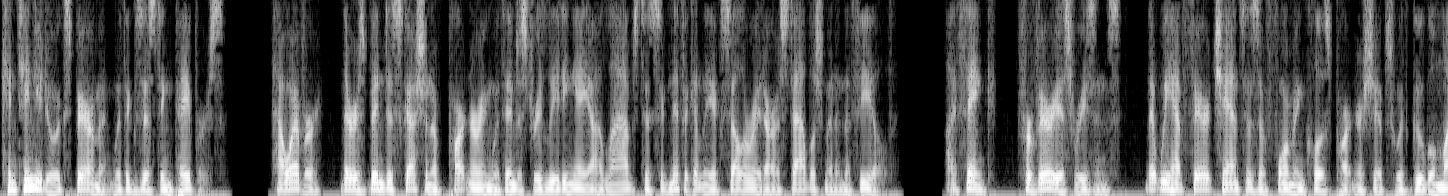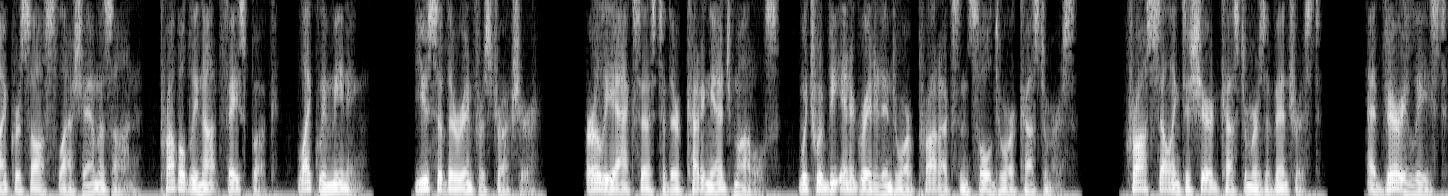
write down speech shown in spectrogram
continue to experiment with existing papers. However, there has been discussion of partnering with industry leading AI labs to significantly accelerate our establishment in the field. I think, for various reasons, that we have fair chances of forming close partnerships with Google, Microsoft, slash Amazon, probably not Facebook, likely meaning use of their infrastructure, early access to their cutting edge models, which would be integrated into our products and sold to our customers, cross selling to shared customers of interest. At very least,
